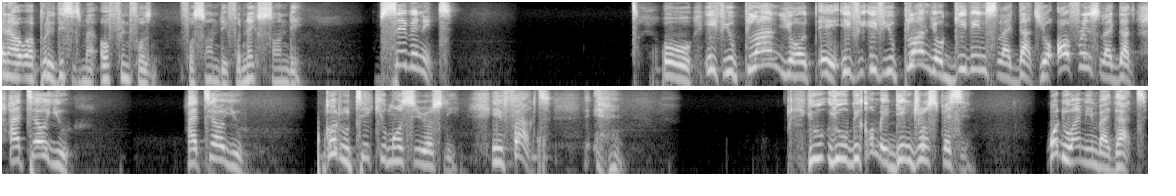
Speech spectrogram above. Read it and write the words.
And I will put it, this is my offering for, for Sunday, for next Sunday. I'm saving it. Oh, if you plan your hey, if if you plan your givings like that, your offerings like that, I tell you, I tell you, God will take you more seriously. In fact, you you become a dangerous person. What do I mean by that?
